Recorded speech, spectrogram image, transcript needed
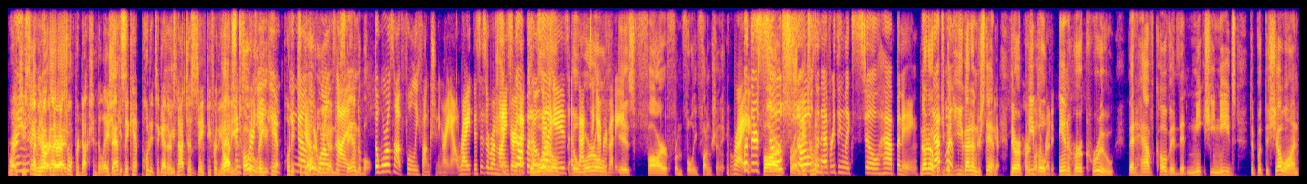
Right, she's saying I mean, there, I- there are I- actual production delays. She ca- that's- they can't put it together. It's not just safety for the that's audience. totally- they can't put you it know together. Totally world's not- understandable. the world's not fully functioning right now, right? This is a reminder not, that but the COVID like- world, is the affecting world everybody. is far from fully functioning. right. but there's far still from shows and everything like still happening. No, no, but That's you, but what- you got to understand, Yeah, there are hers people in her crew that have COVID that she needs to put the show on.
